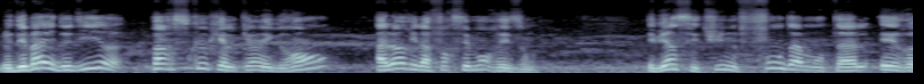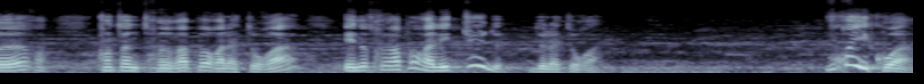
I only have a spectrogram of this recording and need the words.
Le débat est de dire parce que quelqu'un est grand, alors il a forcément raison eh bien c'est une fondamentale erreur quant à notre rapport à la Torah et notre rapport à l'étude de la Torah. Vous croyez quoi?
